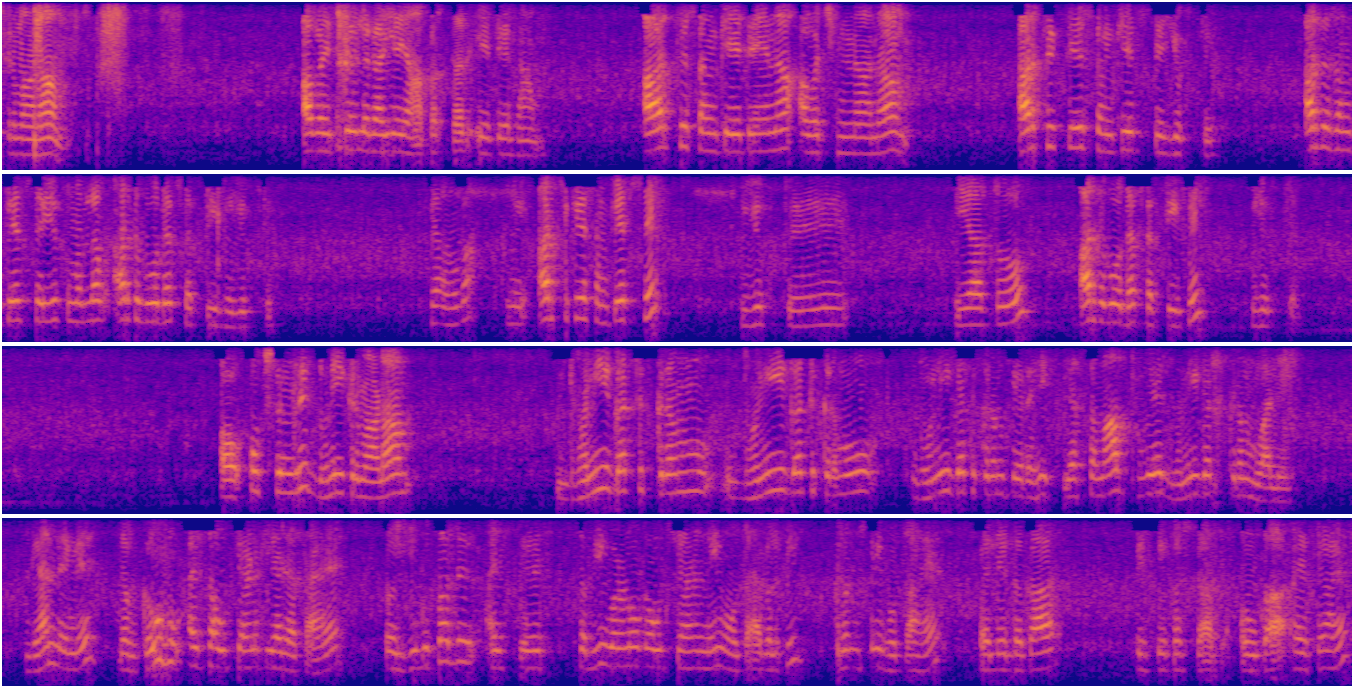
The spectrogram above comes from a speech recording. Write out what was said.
क्रमाणाम अब ऐसे लगाइए यहाँ पर तद एतेषाम अर्थ संकेत अवच्छिन्ना नाम अर्थ के संकेत से युक्त। अर्थ संकेत से युक्त मतलब अर्थ बोधक शक्ति से युक्त। क्या होगा? नहीं, अर्थ के संकेत से युक्त। या तो अर्थ अर्थबोधक शक्ति से युक्त। और उपसंग्रित ध्वनि क्रमाणाम ध्वनिगत क्रम, ध्वनिगत क्रमो, ध्वनिगत क्रम से रहित या समाप्त हुए ध्वनिगत क्रम वाले। ध्यान देंगे, जब गौ ऐसा उच्चारण किया जाता है तो युगपद ऐसे सभी वर्णों का उच्चारण नहीं होता है, बल्कि क्रम से होता है। पहले गकार, इसके पश्चात औकार, ऐसा है,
